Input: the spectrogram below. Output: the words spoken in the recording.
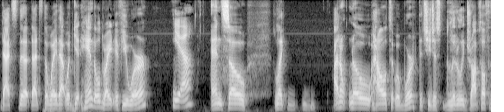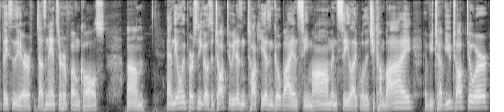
that's the that's the way that would get handled, right? If you were, Yeah. and so, like, I don't know how else it would work that she just literally drops off the face of the earth, doesn't answer her phone calls. Um, and the only person he goes to talk to, he doesn't talk. He doesn't go by and see mom and see like, well, did she come by? Have you have you talked to her?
